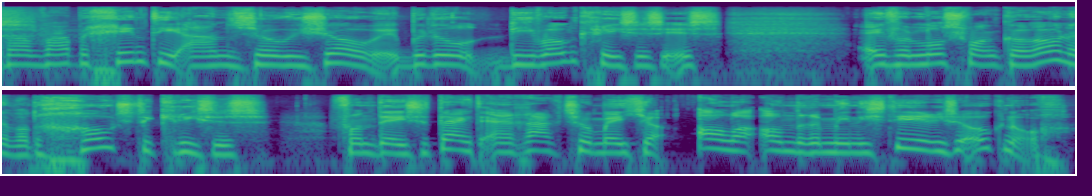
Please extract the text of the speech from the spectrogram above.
waar, waar begint die aan sowieso? Ik bedoel, die wooncrisis is even los van corona wel de grootste crisis van deze tijd. En raakt zo'n beetje alle andere ministeries ook nog.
